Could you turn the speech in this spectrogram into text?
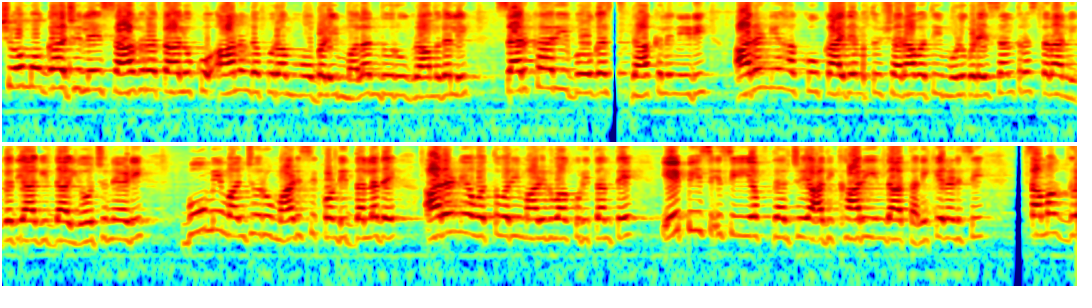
ಶಿವಮೊಗ್ಗ ಜಿಲ್ಲೆ ಸಾಗರ ತಾಲೂಕು ಆನಂದಪುರಂ ಹೋಬಳಿ ಮಲಂದೂರು ಗ್ರಾಮದಲ್ಲಿ ಸರ್ಕಾರಿ ಬೋಗಸ್ ದಾಖಲೆ ನೀಡಿ ಅರಣ್ಯ ಹಕ್ಕು ಕಾಯ್ದೆ ಮತ್ತು ಶರಾವತಿ ಮುಳುಗಡೆ ಸಂತ್ರಸ್ತರ ನಿಗದಿಯಾಗಿದ್ದ ಯೋಜನೆಯಡಿ ಭೂಮಿ ಮಂಜೂರು ಮಾಡಿಸಿಕೊಂಡಿದ್ದಲ್ಲದೆ ಅರಣ್ಯ ಒತ್ತುವರಿ ಮಾಡಿರುವ ಕುರಿತಂತೆ ಎಪಿಸಿಸಿಎಫ್ ದರ್ಜೆಯ ಅಧಿಕಾರಿಯಿಂದ ತನಿಖೆ ನಡೆಸಿ ಸಮಗ್ರ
